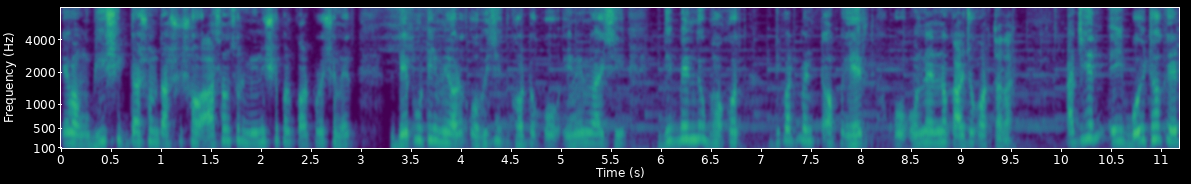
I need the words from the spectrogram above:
এবং ভি শিবদাসন দাসু সহ আসানসোল মিউনিসিপ্যাল কর্পোরেশনের ডেপুটি মেয়র অভিজিৎ ঘটক ও MMIC Dibyendu Bhakat, department of health ও অন্যান্য কার্যকর্তারা। আজকের এই বৈঠকের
